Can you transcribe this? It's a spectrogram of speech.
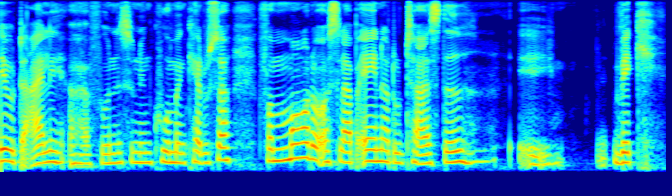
Det er jo dejligt at have fundet sådan en kur, men kan du så, formår du at slappe af, når du tager afsted øh, væk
